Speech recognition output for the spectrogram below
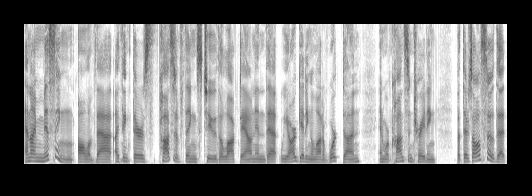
And I'm missing all of that. I think there's positive things to the lockdown in that we are getting a lot of work done and we're concentrating. But there's also that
